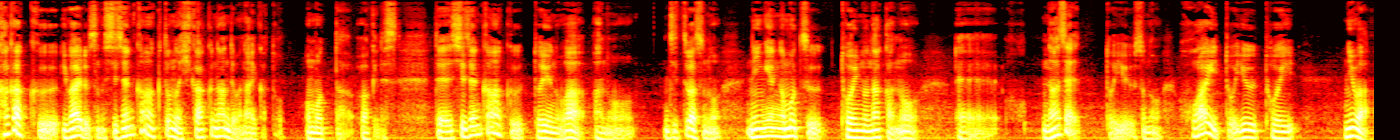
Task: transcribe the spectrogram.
科学いわゆるその自然科学との比較なんではないかと思ったわけです。で自然科学というのはあの実はその人間が持つ問いの中の、えー、なぜというその「ホワイ」という問いには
